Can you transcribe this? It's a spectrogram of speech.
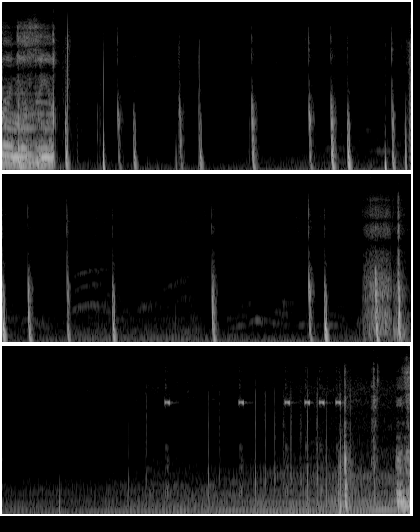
when Looks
